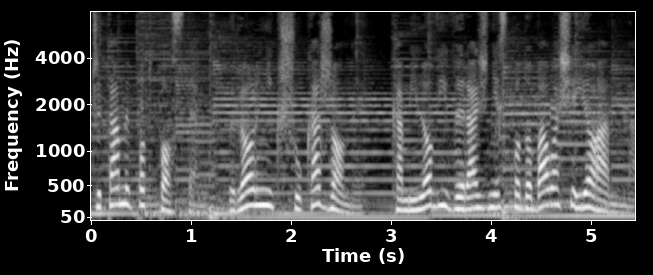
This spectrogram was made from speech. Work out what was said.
Czytamy pod postem. Rolnik szuka żony. Kamilowi wyraźnie spodobała się Joanna.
